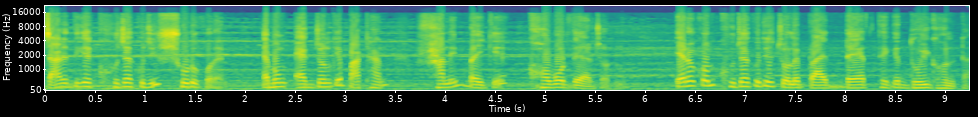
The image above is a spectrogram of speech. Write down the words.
চারিদিকে খোঁজাখুঁজি শুরু করেন এবং একজনকে পাঠান হানিফ বাইকে খবর দেওয়ার জন্য। এরকম খোঁজাখুঁজি চলে প্রায় দেড় থেকে দুই ঘণ্টা।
